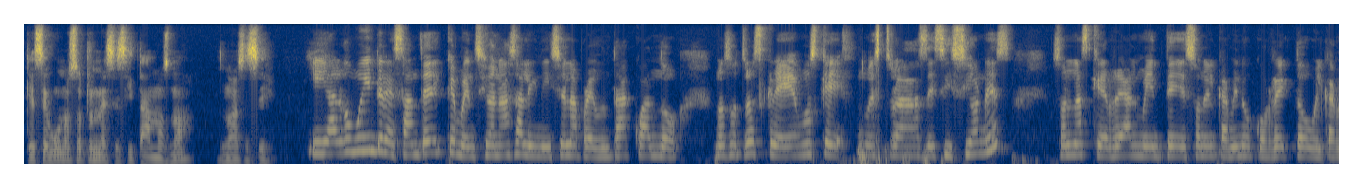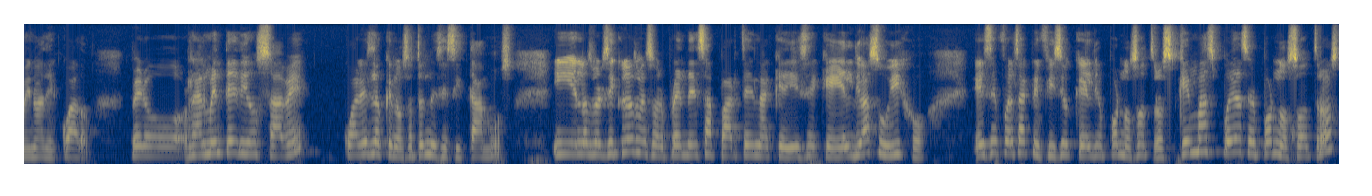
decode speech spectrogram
que según nosotros necesitamos, ¿no? No es así. Y algo muy interesante que mencionas al inicio en la pregunta, cuando nosotros creemos que nuestras decisiones son las que realmente son el camino correcto o el camino adecuado, pero realmente Dios sabe cuál es lo que nosotros necesitamos. Y en los versículos me sorprende esa parte en la que dice que Él dio a su Hijo. Ese fue el sacrificio que Él dio por nosotros. ¿Qué más puede hacer por nosotros?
